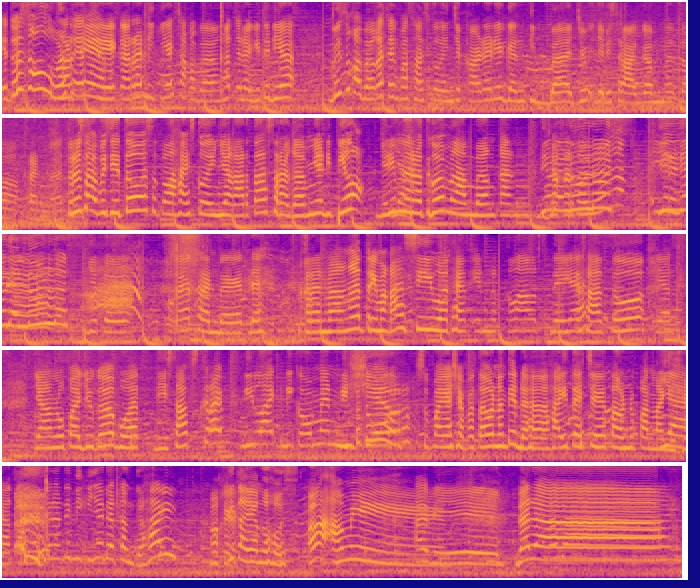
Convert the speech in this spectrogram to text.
itu all worth, Worth it, it. sih karena Nicki ya cakep banget udah gitu dia gue suka banget yang pas high school in Jakarta dia ganti baju jadi seragam betul keren banget Terus abis itu setelah high school in Jakarta seragamnya dipilok. Jadi Iya. menurut gue melambangkan dia Jakarta udah lulus iya dan dia udah lulus gitu pokoknya keren banget deh Keren banget. Terima kasih buat Head in the Clouds Day Yes. ke-1. yes Jangan lupa juga buat di subscribe, di like, di komen, di share supaya siapa tahu nanti ada HITC tahun depan lagi. ya gitu nanti Nikinya datang ke Hai Oke. kita yang nge-host Ah, amin. Amin Dadah.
